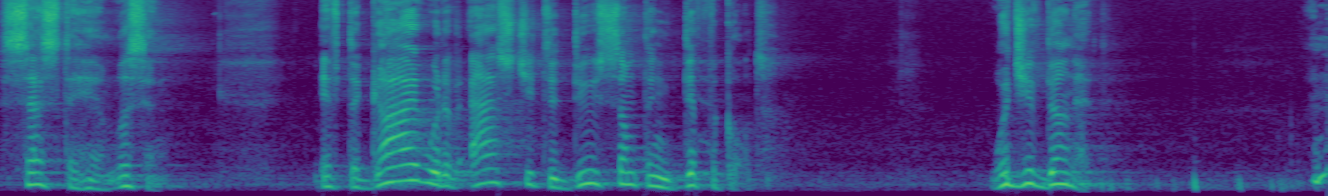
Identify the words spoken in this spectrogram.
says to him, Listen, if the guy would have asked you to do something difficult, would you have done it? And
